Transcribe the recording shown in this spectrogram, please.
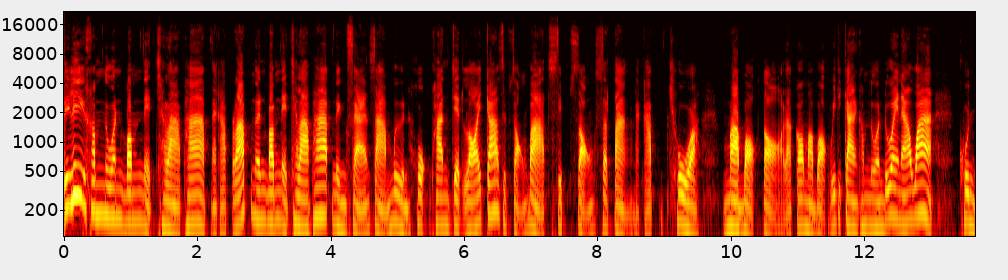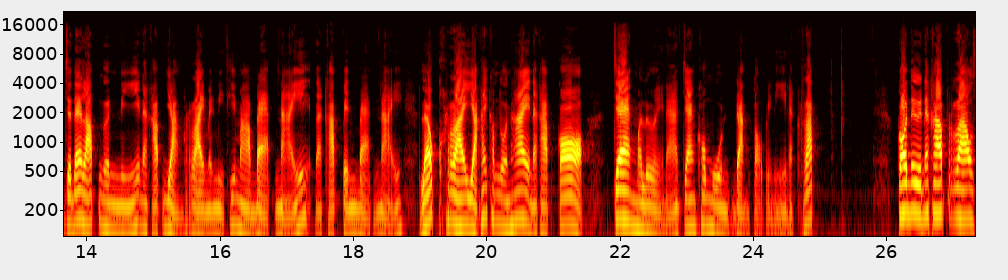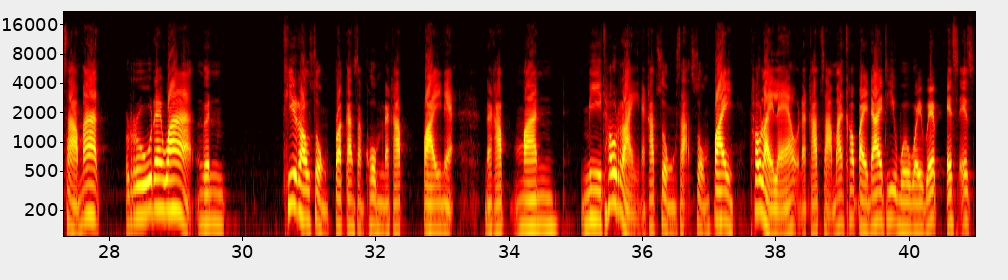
ซีรีส์คำนวณบำเหน็จชราภาพนะครับ รับเงินบำเหน็จชราภาพ 136,792 บาท 12 สตางค์นะครับ ชัวมาบอกต่อแล้วก็มาบอกวิธีการคำนวณด้วยนะว่า คุณจะได้รับเงินนี้นะครับ อย่างไรมันมีที่มาแบบไหนนะครับ เป็นแบบไหน แล้วใครอยากให้คำนวณให้นะครับ ก็แจ้งมาเลยนะ แจ้งข้อมูลดังต่อไปนี้นะครับ ก่อนอื่นนะครับเราสามารถรู้ได้ว่าเงิน ที่เราส่งประกันสังคมนะครับไปเนี่ยนะครับมันมีเท่าไหร่นะครับส่งสะสมไปเท่าไหร่แล้วนะครับสามารถเข้าไปได้ที่ www.sso.go.th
